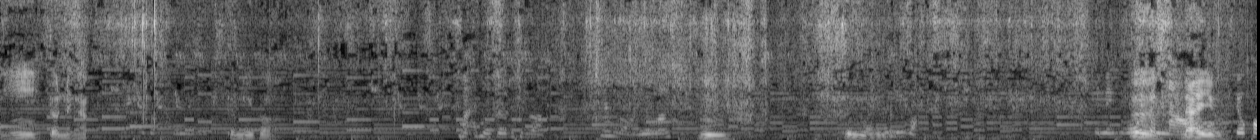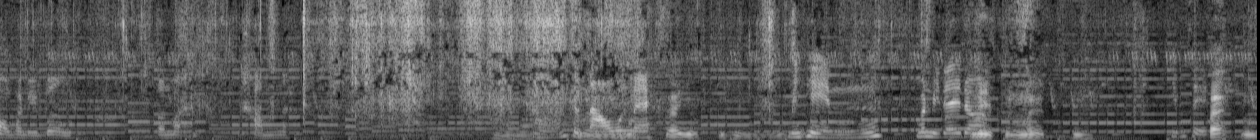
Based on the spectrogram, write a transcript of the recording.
นี่ต้นหนึ่งครับ ต้นนี้ก็ มาถึงเจอกันทีก่อนนั่งรออยู่มั้งอืม ขึ้นใหม่ต้นนี้หวะ เป็นเมนูเออต้นหนาวได้อยู่ เจ้าของพันธุ์มีเบิ้งตอนหมาค้ำนะอืมอ๋อจนหนาวมึงนะได้อยู่อื้อหือไม่เห็น มันมีได้ดอกรีบมันมืดอืมทิมเสไปอืม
